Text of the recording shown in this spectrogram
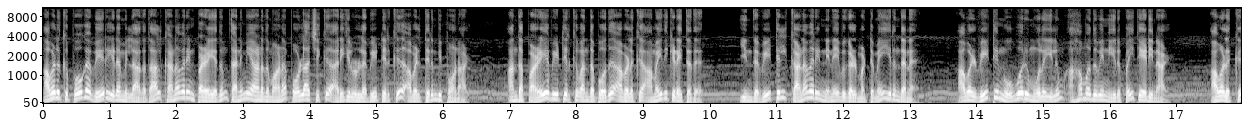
அவளுக்கு போக வேறு இடமில்லாததால் கணவரின் பழையதும் தனிமையானதுமான பொள்ளாச்சிக்கு அருகிலுள்ள வீட்டிற்கு அவள் திரும்பிப் போனாள். அந்த பழைய வீட்டிற்கு வந்தபோது அவளுக்கு அமைதி கிடைத்தது. இந்த வீட்டில் கணவரின் நினைவுகள் மட்டுமே இருந்தன. அவள் வீட்டின் ஒவ்வொரு மூலையிலும் அகமதுவின் இருப்பை தேடினாள். அவளுக்கு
